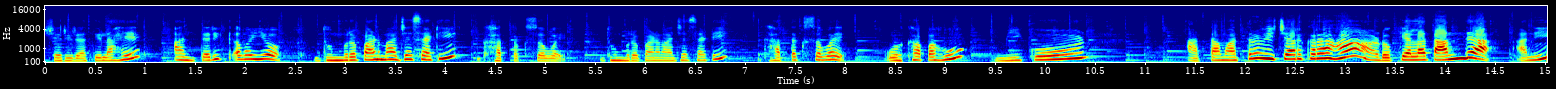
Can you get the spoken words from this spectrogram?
शरीरातील आहे आंतरिक अवयव. धूम्रपान माझ्यासाठी घातक सवय. धूम्रपान माझ्यासाठी घातक सवय. ओळखा पाहू मी कोण? आता मात्र विचार करा हा डोक्याला ताण द्या. आणि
